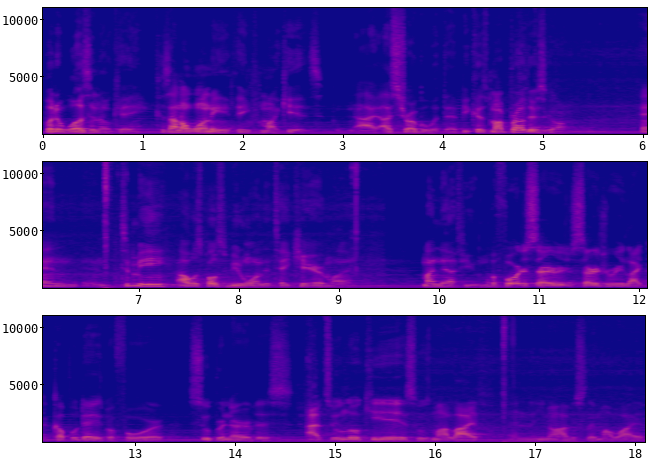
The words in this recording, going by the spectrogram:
but it wasn't okay, because I don't want anything for my kids. I, I struggle with that because my brother's gone. And, and to me, I was supposed to be the one to take care of my my nephew. Before the sur surgery, like a couple days before, super nervous. I have two little kids who's my life and, you know, obviously my wife.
